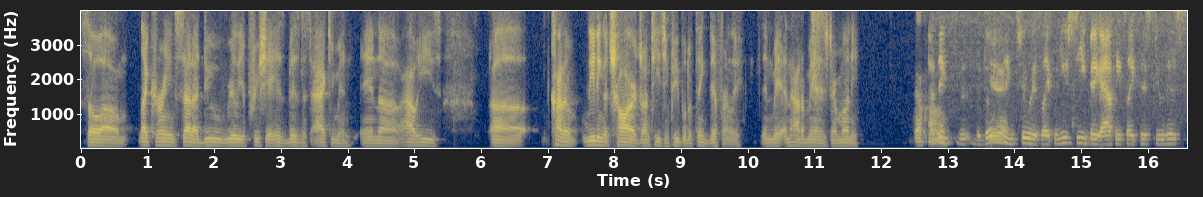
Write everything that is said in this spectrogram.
So, um, like Kareem said, I do really appreciate his business acumen and uh, how he's uh, kind of leading a charge on teaching people to think differently and and how to manage their money. Definitely. I think the, the dope yeah. thing too is like when you see big athletes like this do this,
